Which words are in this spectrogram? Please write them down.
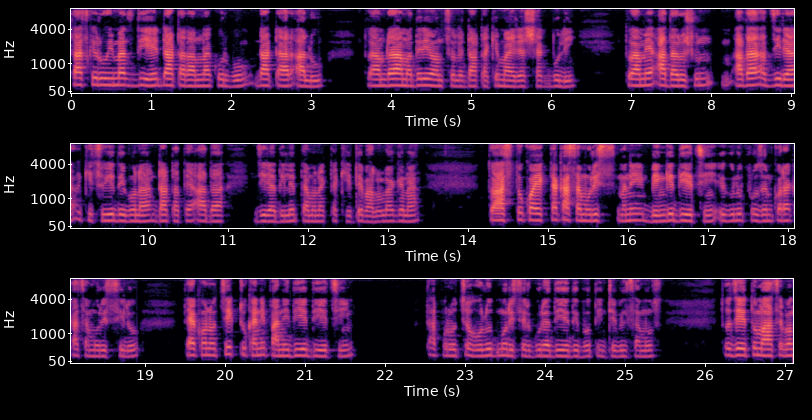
তো আজকে রুই মাছ দিয়ে ডাটা রান্না করব, ডাটা আর আলু। তো আমরা আমাদের এই অঞ্চলে ডাটাকে মাইরার শাক বলি। তো আমি আদা, রসুন, আদা জিরা কিছুই দেব না। ডাটাতে আদা, জিরা দিলে তেমন একটা খেতে ভালো লাগে না। তো আজ তো কয়েকটা কাঁচামরিচ মানে ভেঙে দিয়েছি। এগুলো ফ্রোজেন করা কাঁচামরিচ ছিল। তো এখন হচ্ছে একটুখানি পানি দিয়ে দিয়েছি। তারপর হচ্ছে হলুদ মরিচের গুঁড়া দিয়ে দেবো তিন টেবিল চামচ। তো যেহেতু মাছ এবং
